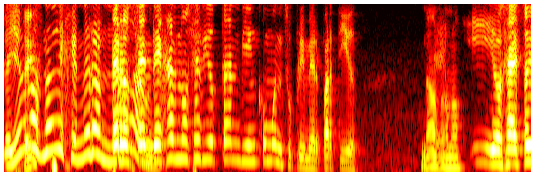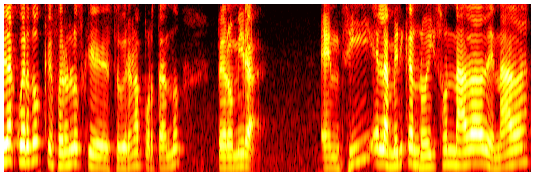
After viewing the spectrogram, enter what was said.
De ahí en Sí. más nadie genera nada. Pero. Sendejas no se vio tan bien como en su primer partido. no, no, no. Y, o sea, estoy de acuerdo que fueron los que estuvieron aportando, pero mira, en sí el América no hizo nada de nada,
